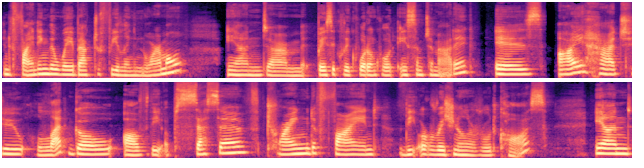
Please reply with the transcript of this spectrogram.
and finding the way back to feeling normal and um, basically quote unquote asymptomatic is I had to let go of the obsessive trying to find the original root cause and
